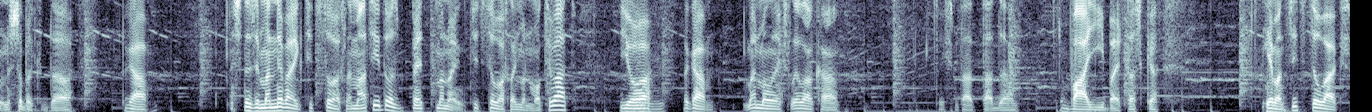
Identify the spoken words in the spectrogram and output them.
Un es saprotu, ka tā, tā kā, es nezinu, man nevajag citus cilvēkus, lai mācītos, bet man vajag citus cilvēkus, lai mani motivētu. Jo mm. kā, man, man liekas, lielākā teiksim, tā, tāda vājība ir tas, ka, ja man cits cilvēks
